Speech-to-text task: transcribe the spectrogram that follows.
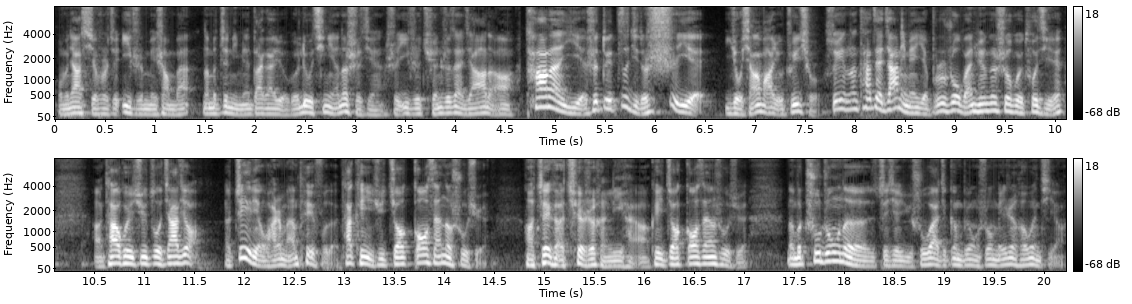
我们家媳妇儿就一直没上班。那么这里面大概有个六七年的时间是一直全职在家的啊。她呢也是对自己的事业有想法、有追求，所以呢她在家里面也不是说完全跟社会脱节啊，她会去做家教啊。这一点我还是蛮佩服的。她可以去教高三的数学啊，这个确实很厉害啊，可以教高三数学。那么初中的这些语数外就更不用说，没任何问题啊。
